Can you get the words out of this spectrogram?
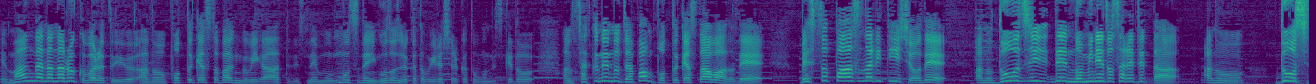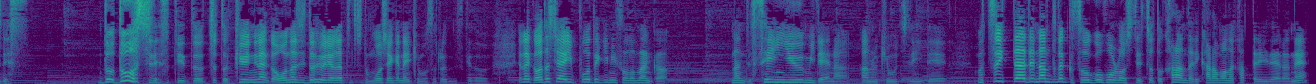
え漫画760というあのポッドキャスト番組があってですね。もうもうすでにご存知の方もいらっしゃるかと思うんですけどあの昨年のジャパンポッドキャストアワードでベストパーソナリティ賞であの同時でノミネートされてたあの同志です。ど同志ですって言うとちょっと急になんか同じ土俵に上がってちょっと申し訳ない気もするんですけどなんか私は一方的にそのなんかなんて戦友みたいなあの気持ちでいて、まあ、ツイッターでなんとなく相互フォローしてちょっと絡んだり絡まなかったりみたいなね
